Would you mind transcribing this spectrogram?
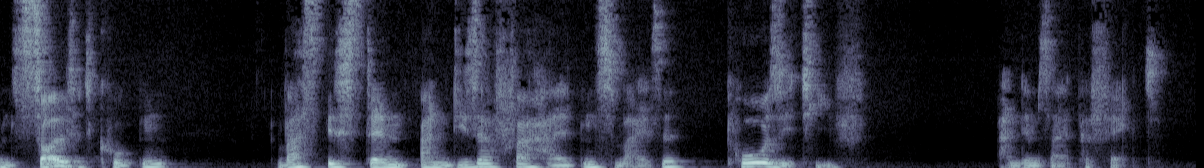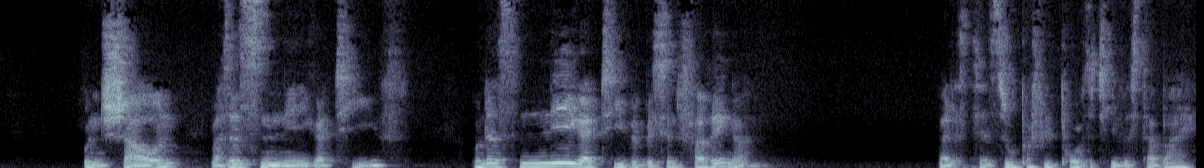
und solltet gucken, was ist denn an dieser Verhaltensweise positiv an dem Sei perfekt. Und schauen, was ist negativ und das Negative ein bisschen verringern weil es ist ja super viel Positives dabei.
